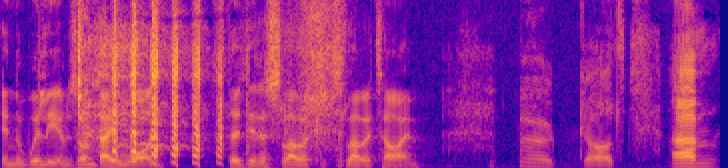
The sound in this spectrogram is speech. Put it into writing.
in the Williams on day one that did a slower slower time. Oh God. Um,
